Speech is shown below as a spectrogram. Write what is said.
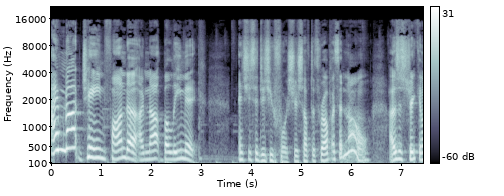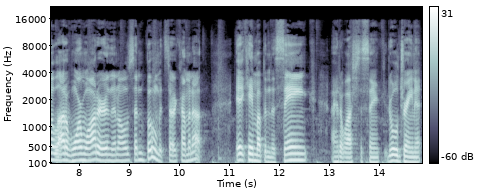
I'm not Jane Fonda. I'm not bulimic. And she said, Did you force yourself to throw up? I said, No. I was just drinking a lot of warm water, and then all of a sudden, boom, it started coming up. It came up in the sink. I had to wash the sink. We'll drain it.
